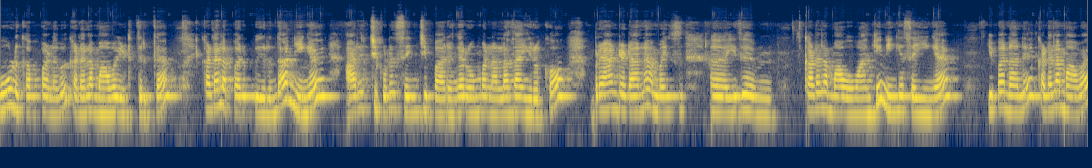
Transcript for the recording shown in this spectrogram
மூணு கப் அளவு கடலை மாவு எடுத்திருக்கேன். கடலை பருப்பு இருந்தால் நீங்கள் அரைச்சி கூட செஞ்சு பாருங்கள் ரொம்ப நல்லா தான் இருக்கும் பிராண்டடான மைசூ இது கடலை மாவு வாங்கி நீங்கள் செய்யுங்க. இப்போ நான் கடலை மாவை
